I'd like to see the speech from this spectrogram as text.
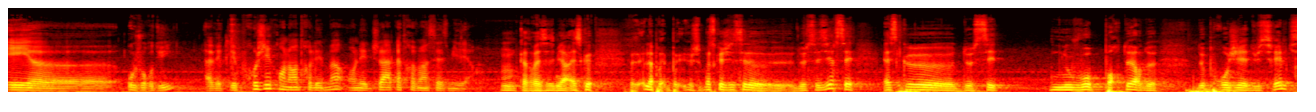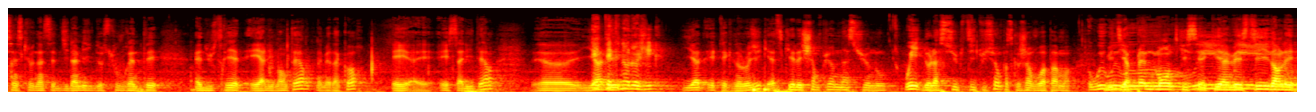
Et euh, aujourd'hui, avec les projets qu'on a entre les mains, on est déjà à 96 milliards. 96 hum, milliards. Est-ce que, ce que j'essaie de, saisir, c'est est-ce que de ces nouveaux porteurs de, projets industriels qui s'inscrivent dans cette dynamique de souveraineté industrielle et alimentaire, on est d'accord, et, sanitaire, euh, il y a et technologique. y a, et technologique. Est-ce qu'il y a des champions nationaux oui. de la substitution? Parce que j'en vois pas moi. Oui, il y a plein de monde qui, qui investit dans les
